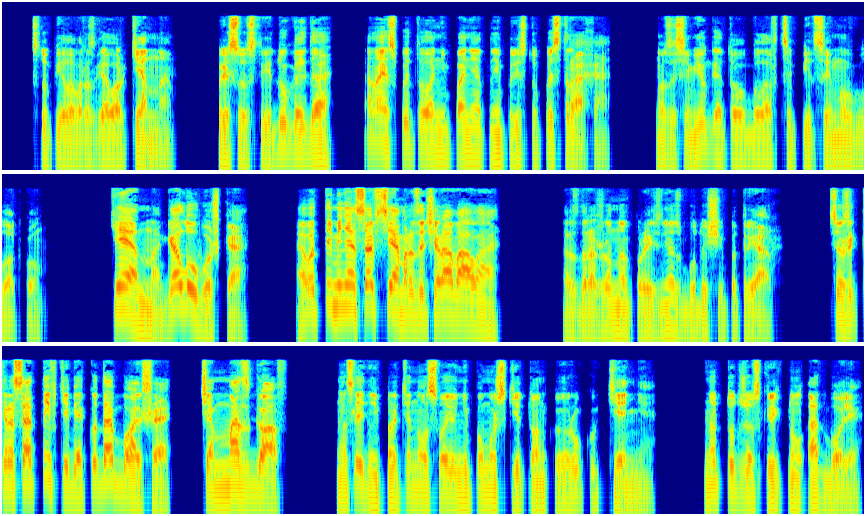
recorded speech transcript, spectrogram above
— вступила в разговор Кенна. В присутствии Дугальда она испытывала непонятные приступы страха, но за семью готова была вцепиться ему в глотку. «Кенна, голубушка, а вот ты меня совсем разочаровала!» — раздраженно произнес будущий патриарх. «Все же красоты в тебе куда больше, чем мозгов!» Наследник протянул свою не по-мужски тонкую руку Кенни, но тут же вскрикнул от боли.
